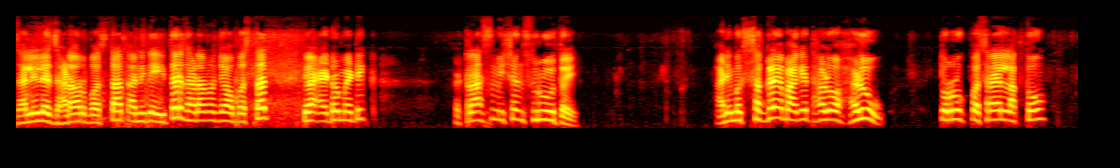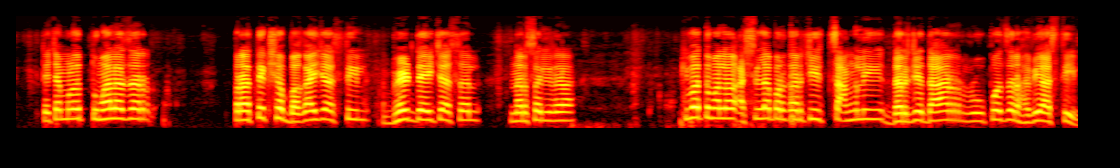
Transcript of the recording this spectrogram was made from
झालेल्या झाडावर बसतात आणि ते इतर झाडावर जेव्हा बसतात तेव्हा ॲटोमॅटिक ट्रान्समिशन सुरू होतं आहे आणि मग सगळ्या बागेत हळूहळू तो रोग पसरायला लागतो. त्याच्यामुळं तुम्हाला जर प्रत्यक्ष बघायचे असतील भेट द्यायची असेल नर्सरीला किंवा तुम्हाला अशा प्रकारची चांगली दर्जेदार रोपं जर हवी असतील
